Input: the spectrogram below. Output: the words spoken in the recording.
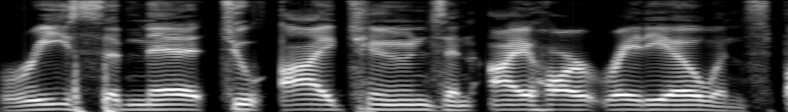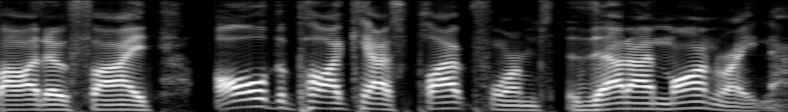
resubmit to iTunes and iHeartRadio and Spotify all the podcast platforms that I'm on right now.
